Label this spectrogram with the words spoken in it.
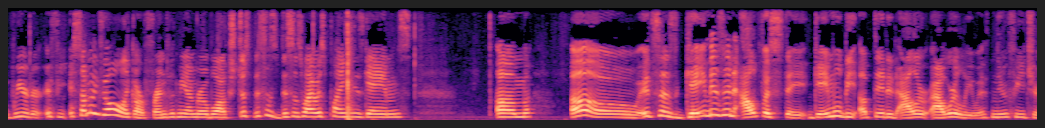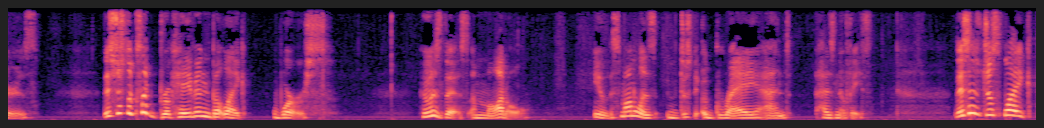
weirder. If, you, if some of y'all like are friends with me on Roblox, just this is this is why I was playing these games. Um, Oh, it says game is in alpha state. Game will be updated hour- hourly with new features. This just looks like Brookhaven, but like worse. Who is this? A model. Ew, this model is just a gray and has no face. This is just like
